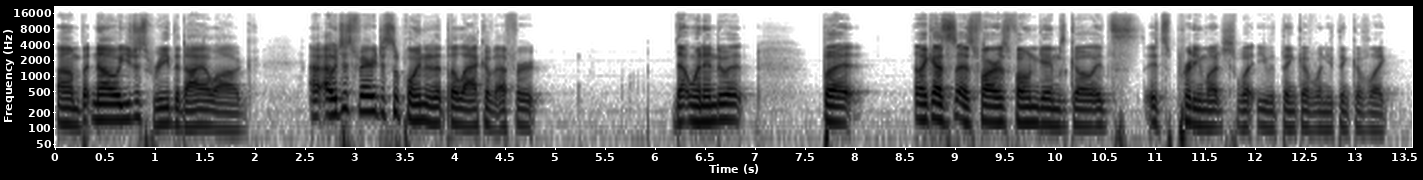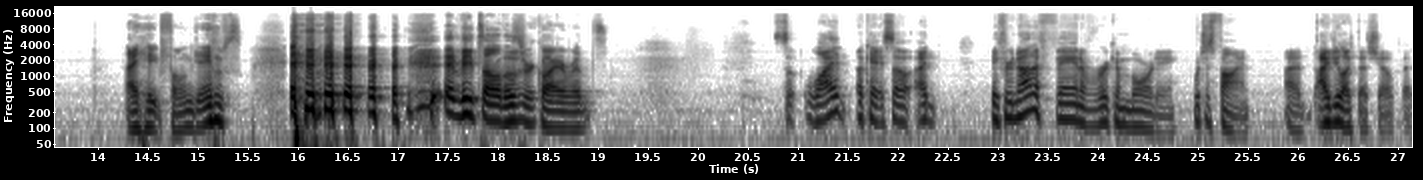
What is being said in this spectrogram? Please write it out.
Um, but no, you just read the dialogue. I, I was just very disappointed at the lack of effort that went into it. But like as as far as phone games go, it's it's pretty much what you would think of when you think of like I hate phone games. it meets all those requirements. So why? Okay, so I, if you're not a fan of Rick and Morty, which is fine, I I do like that show, but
